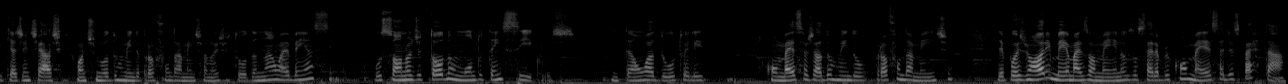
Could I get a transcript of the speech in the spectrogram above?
e que a gente acha que continua dormindo profundamente a noite toda, não é bem assim. O sono de todo mundo tem ciclos. Então, o adulto ele começa já dormindo profundamente. Depois de uma hora e meia, mais ou menos, o cérebro começa a despertar.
